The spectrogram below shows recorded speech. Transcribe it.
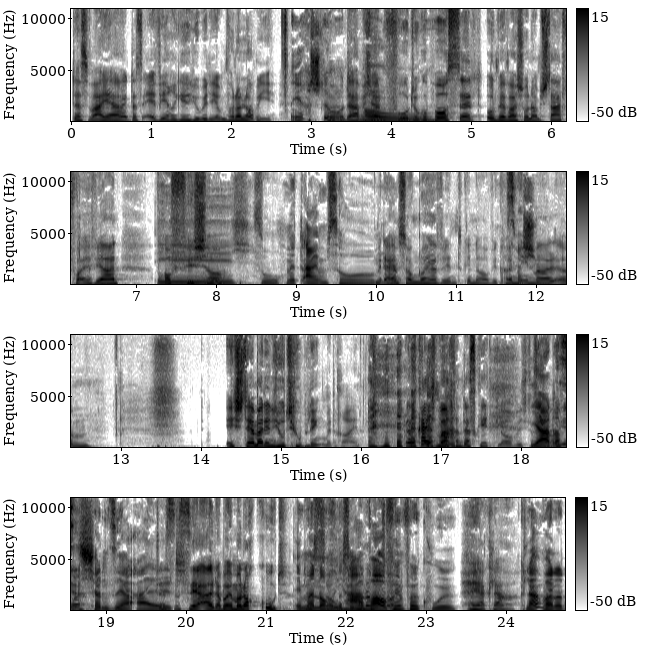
das war ja das elfjährige Jubiläum von der Lobby. Ja, So, stimmt. und da habe ich ja ein Foto gepostet und wer war schon am Start vor elf Jahren? Frau Ich. Fischer. So, Mit einem Song. mit einem Song Neuer Wind, genau. Wir können ihn schön. mal, ähm, ich stelle mal den YouTube-Link mit rein. Das kann ich machen, das geht, glaube ich. ja, können das wir- ist schon sehr alt. Das ist sehr alt, aber immer noch gut. immer Der noch, Song ja, immer noch war auf toll. jeden Fall cool. Ja, ja, klar. Klar war das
